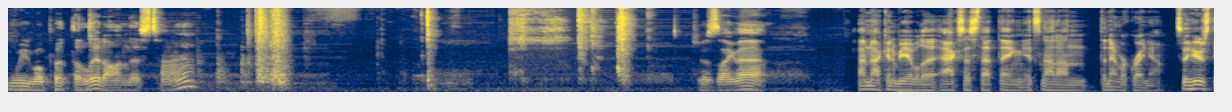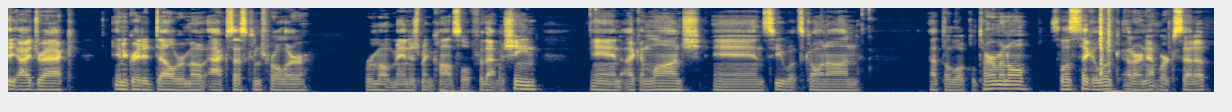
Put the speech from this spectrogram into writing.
We will put the lid on this time. Just like that. I'm not going to be able to access that thing. It's not on the network right now. So here's the iDRAC integrated Dell remote access controller remote management console for that machine. And I can launch and see what's going on at the local terminal. So let's take a look at our network setup.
